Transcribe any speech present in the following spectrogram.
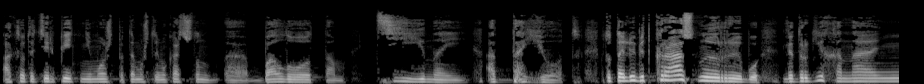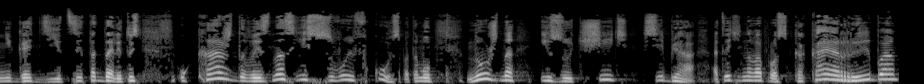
а кто-то терпеть не может, потому что ему кажется, что он э, болотом, тиной отдает. Кто-то любит красную рыбу, для других она не годится и так далее. То есть у каждого из нас есть свой вкус, потому нужно изучить себя, ответить на вопрос, какая рыба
